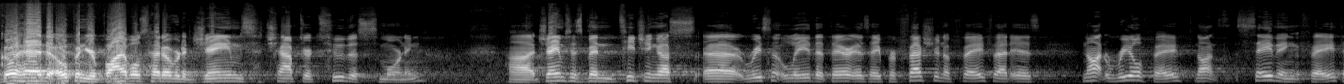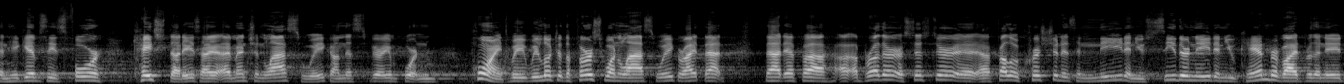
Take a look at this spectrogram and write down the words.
go ahead, open your Bibles, head over to James chapter 2 this morning. Uh, James has been teaching us uh, recently that there is a profession of faith that is not real faith, not saving faith, and he gives these four case studies I, I mentioned last week on this very important point. We, we looked at the first one last week, right? That that if a, a, brother or sister, a fellow Christian is in need and you see their need and you can provide for their need,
